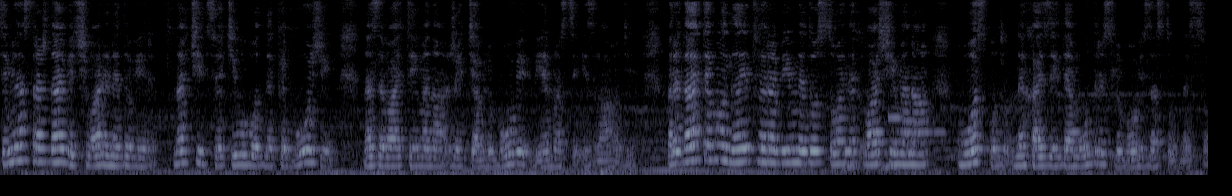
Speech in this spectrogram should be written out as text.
Сім'я страждає від чвари недовіри. Навчіть святі угодники Божі, називайте імена життя в любові, вірності і злагоді. Передайте молитви рабів недостойних ваші імена Господу, нехай зійде мудрість, любов і заступництво.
